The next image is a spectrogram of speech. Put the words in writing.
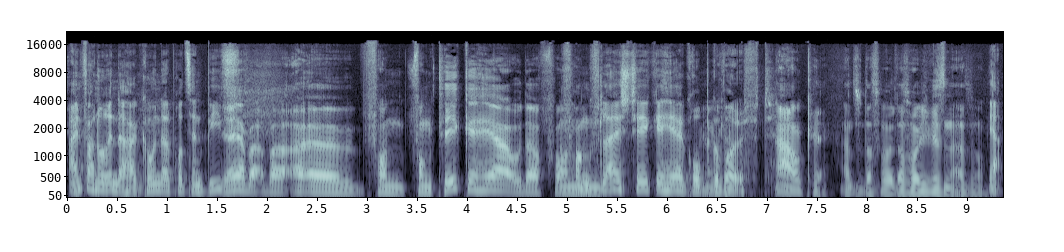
einfach nur Rinderhack, 100% Beef. ja, ja, aber, aber äh, von, von Theke her oder von. Von Fleischtheke her grob gewolft. Ah, okay. Also das wollte das wollte ich wissen. Also. Ja.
